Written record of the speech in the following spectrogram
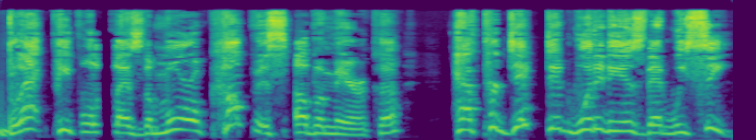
Black people as the moral compass of America have predicted what it is that we see.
